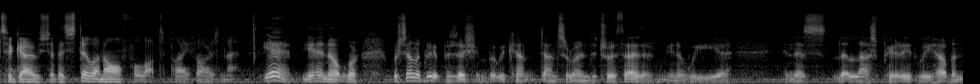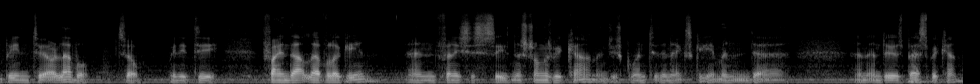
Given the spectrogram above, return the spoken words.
to go. So there's still an awful lot to play for, isn't there? Yeah, yeah, no, we're we're still in a great position, but we can't dance around the truth either. You know, we uh, in this little last period we haven't been to our level, so we need to find that level again and finish this season as strong as we can, and just go into the next game and uh, and, and do as best we can.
